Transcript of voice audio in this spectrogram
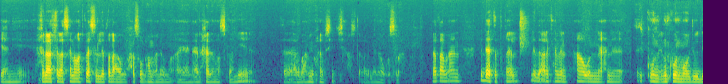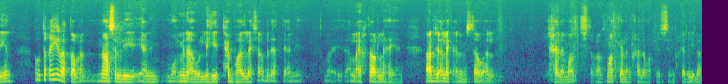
يعني خلال ثلاث سنوات بس اللي طلعوا حصولهم على يعني على خدمات سكانيه 450 شخص تقريبا أو أسرة. فطبعا بدأت تقل لذلك إحنا نحاول إن إحنا نكون نكون موجودين. وتغيرت طبعا. الناس اللي يعني مؤمنة أو اللي هي تحب هذه الأشياء بدأت يعني الله يختار لها يعني. أرجع لك على مستوى الخدمات اشتغلت. ما أتكلم الخدمات الخيريه لا لا.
